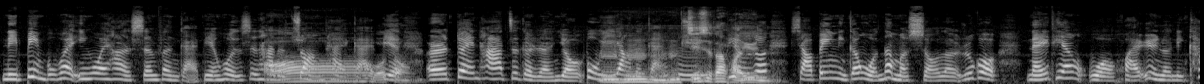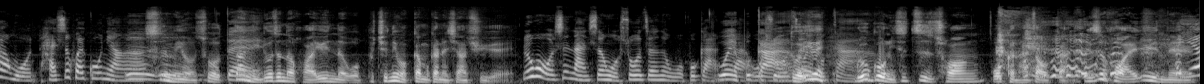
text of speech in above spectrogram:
你并不会因为他的身份改变，或者是他的状态改变，哦、而对他这个人有不一样的感觉。即使他怀孕，譬如说小兵，你跟我那么熟了，如果哪一天我怀孕了，你看我还是灰姑娘啊，嗯、是没有错。但你如果真的怀孕了，我不确定我干不干得下去哎。如果我是男生，我说真的，我不敢，我也不敢。对，因为如果你是痔疮，我可能还照干。你是怀孕呢？你好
